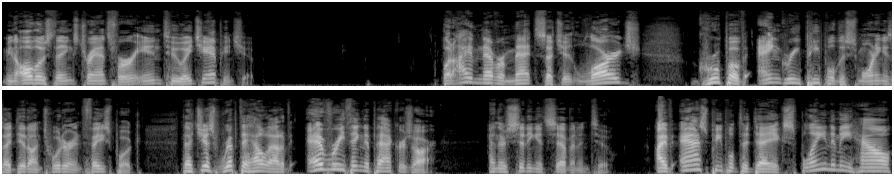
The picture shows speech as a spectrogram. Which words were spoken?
I mean, all those things transfer into a championship. But I have never met such a large group of angry people this morning as I did on Twitter and Facebook that just rip the hell out of everything the Packers are. And they're sitting at 7 and 2. I've asked people today, explain to me how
